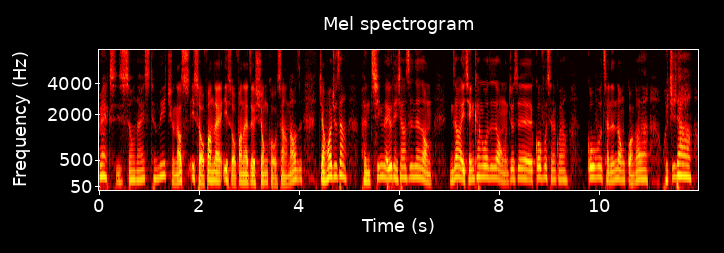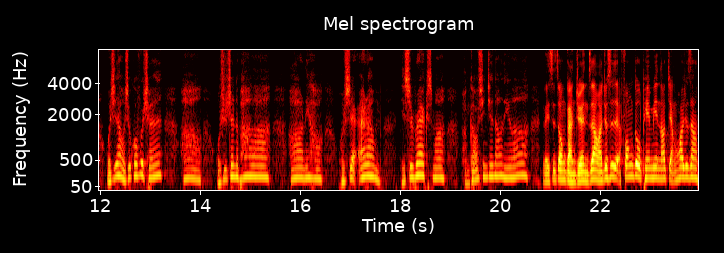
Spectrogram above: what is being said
Rex, is so nice to meet you. 然后一手放在一手放在这个胸口上，然后讲话就这样很轻的，有点像是那种你知道以前看过这种就是郭富城的广告。郭富城的那种广告呢？我知道，我知道，我是郭富城啊，我是真的怕啦啊！你好，我是 Adam，你是 Rex 吗？很高兴见到你了，类似这种感觉，你知道吗？就是风度翩翩，然后讲话就这样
